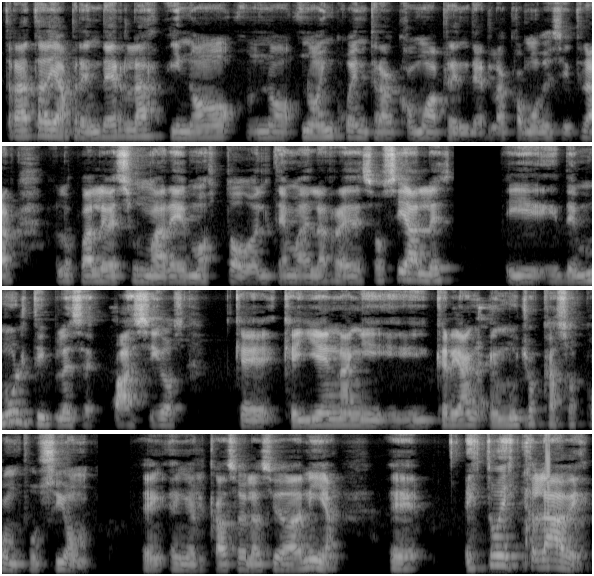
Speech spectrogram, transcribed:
trata de aprenderla y no, no, no encuentra cómo aprenderla, cómo descifrar, a lo cual le sumaremos todo el tema de las redes sociales y de múltiples espacios que, que llenan y, crean en muchos casos confusión en, el caso de la ciudadanía. Eh, esto es clave,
